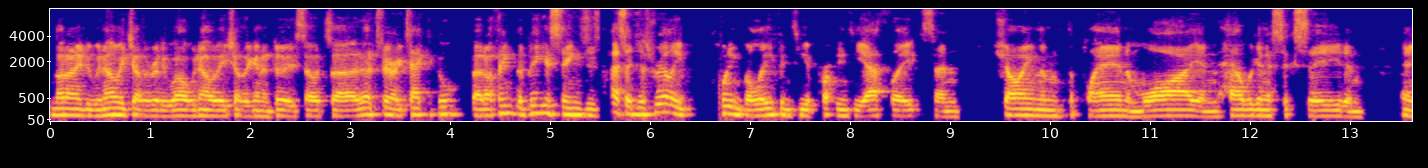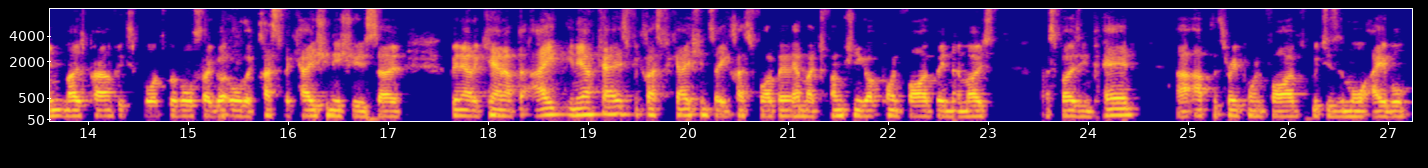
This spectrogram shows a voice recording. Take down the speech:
not only do we know each other really well, we know what each other are going to do. So it's uh, that's very tactical. But I think the biggest things is, as I said, just really putting belief into your into your athletes and showing them the plan and why and how we're going to succeed. And and most Paralympic sports, we've also got all the classification issues. So being able to count up to eight in our case for classification. So you classify by how much function you got. 0.5 being the most, I suppose, impaired uh, up to 3.5, which is the more able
